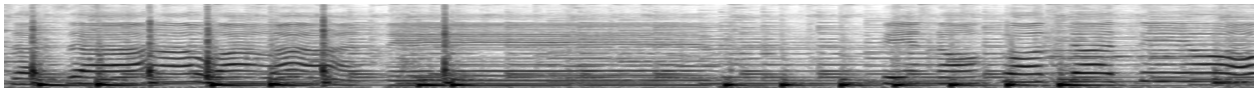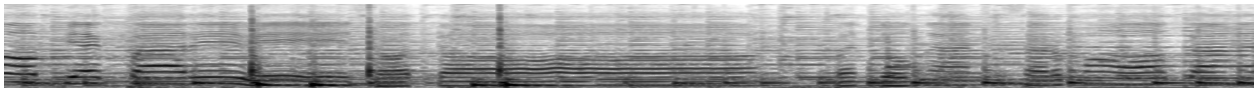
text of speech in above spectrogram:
sesawang pinangka dadi objek pariwisata. Bendungan sermo kang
